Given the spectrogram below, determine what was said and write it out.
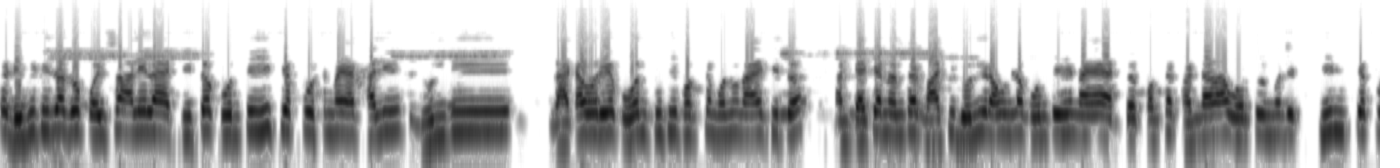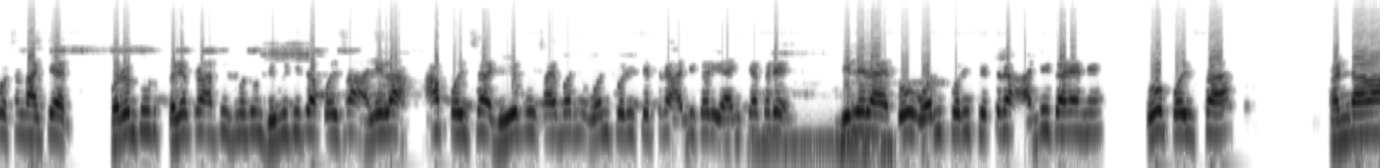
तर डीबीटीचा जो पैसा आलेला आहे तिथं कोणतेही चेकपोस्ट नाही. आहे खाली धुंदी घाटावर एक वन कुटी फक्त म्हणून आहे तिथं. आणि त्याच्यानंतर बाकी दोन्ही राऊंडला कोणतेही नाही आहेत. तर फक्त खंडाळा वर्तुळमध्ये तीन चेकपोस्ट नाके आहेत. परंतु कलेक्टर ऑफिस मधून डीबीटीचा पैसा आलेला हा पैसा डीएफओ साहेबांनी वन परिक्षेत्र अधिकारी यांच्याकडे दिलेला आहे. तो वन परिक्षेत्र अधिकाऱ्याने तो पैसा खंडाळा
